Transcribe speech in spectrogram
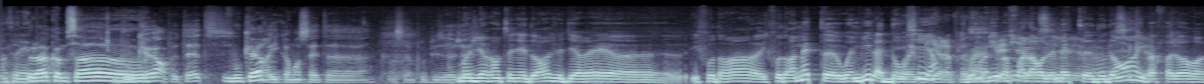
Anthony là comme ça. euh, Booker peut-être. Booker. Ouais, il commence à être euh, commence à être un peu plus âgé. Moi, je dirais Anthony Edwards, je dirais euh, il, faudra, il faudra mettre Wemby là-dedans aussi. hein. Wemby, il va falloir hein, le mettre ouais, dedans, il va falloir.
